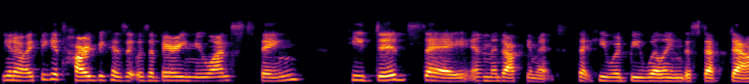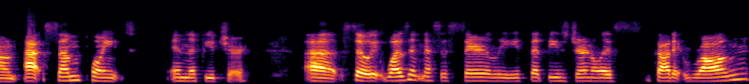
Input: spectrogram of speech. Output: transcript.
you know i think it's hard because it was a very nuanced thing he did say in the document that he would be willing to step down at some point in the future. Uh, so it wasn't necessarily that these journalists got it wrong,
